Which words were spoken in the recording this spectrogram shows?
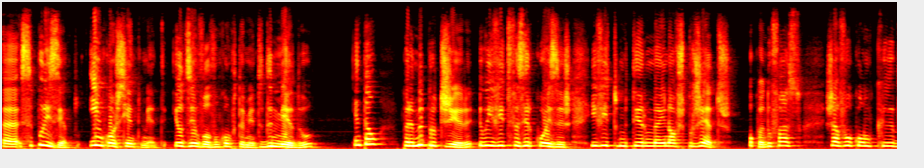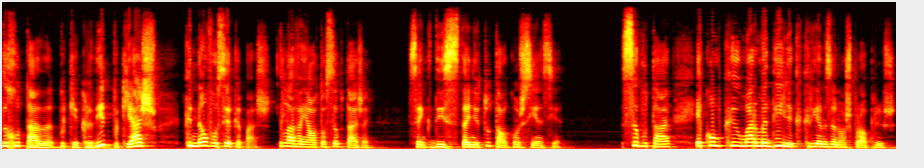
Uh, se, por exemplo, inconscientemente eu desenvolvo um comportamento de medo, então, para me proteger, eu evito fazer coisas, evito meter-me em novos projetos. Ou quando o faço, já vou como que derrotada, porque acredito, porque acho que não vou ser capaz. E lá vem a autossabotagem, sem que disso tenha total consciência. Sabotar é como que uma armadilha que criamos a nós próprios.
